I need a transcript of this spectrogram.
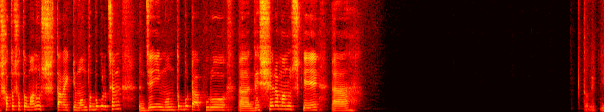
শত শত মানুষ তারা একটি মন্তব্য করেছেন, যেই মন্তব্যটা পুরো দেশের মানুষকে তবে কি?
